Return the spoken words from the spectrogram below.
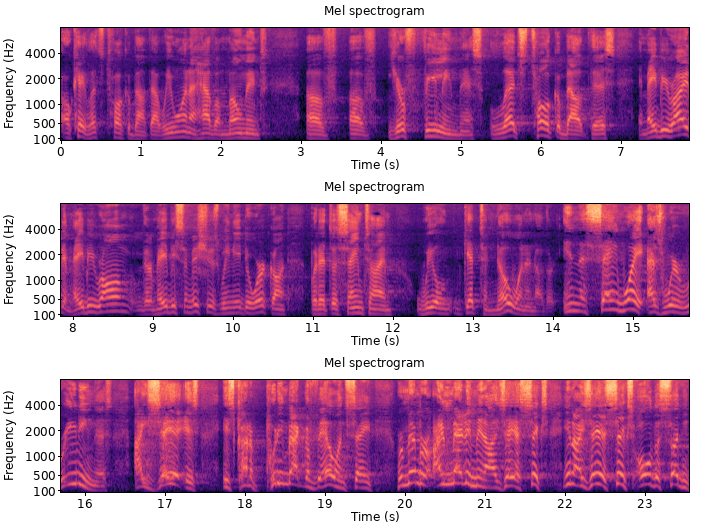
okay, let's talk about that. We want to have a moment of, of you're feeling this. Let's talk about this. It may be right, it may be wrong, there may be some issues we need to work on, but at the same time, we'll get to know one another. In the same way, as we're reading this, Isaiah is, is kind of putting back the veil and saying, Remember, I met him in Isaiah 6. In Isaiah 6, all of a sudden,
